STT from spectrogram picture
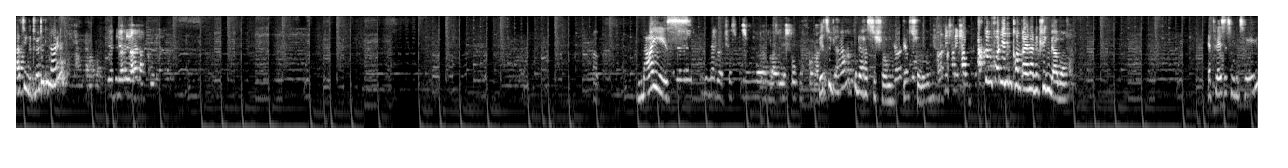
Hast du ihn getötet, den einen? Ja. Nice. Die Network Chest. Willst du die haben oder hast du schon? Ja, schon. Ah, nicht, nicht. Achtung, von hinten kommt einer, den kriegen wir aber. Er PlayStation 10.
